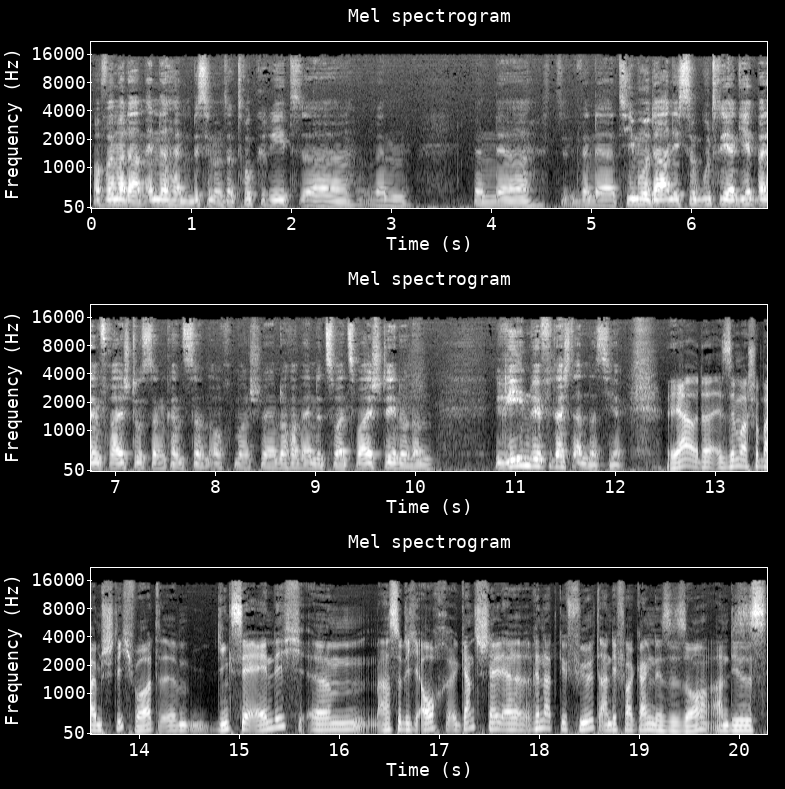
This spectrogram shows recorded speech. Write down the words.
auch wenn man da am Ende halt ein bisschen unter Druck geriet, äh, wenn, wenn, der, wenn der Timo da nicht so gut reagiert bei dem Freistoß, dann kann es dann auch mal schnell noch am Ende 2-2 stehen und dann reden wir vielleicht anders hier. Ja, oder sind wir schon beim Stichwort. Ähm, Ging es dir ähnlich? Ähm, hast du dich auch ganz schnell erinnert gefühlt an die vergangene Saison, an dieses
